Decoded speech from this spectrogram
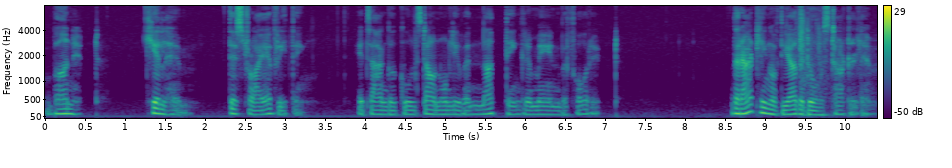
Burn it, kill him, destroy everything. Its anger cools down only when nothing remained before it. The rattling of the other door startled him.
